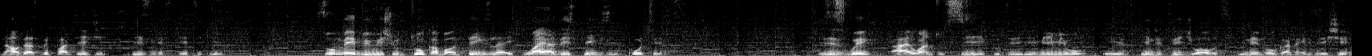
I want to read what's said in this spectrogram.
Now that's the package business etiquette. So maybe we should talk about things like why are these things important? This is where I want to see kuti imimi is individuals in an organization.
